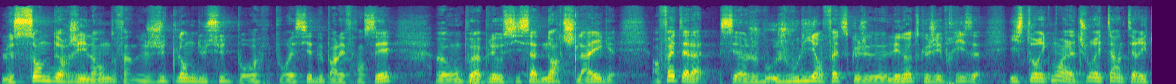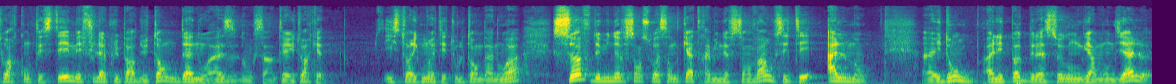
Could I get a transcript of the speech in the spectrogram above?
le Sanderjiland, enfin le Jutland du Sud pour, pour essayer de parler français. Euh, on peut appeler aussi ça Nordschleig. En fait, elle a, je, vous, je, vous, lis en fait ce que les notes que j'ai prises. Historiquement, elle a toujours été un territoire contesté, mais fut la plupart du temps danoise. Donc c'est un territoire qui a historiquement été tout le temps danois, sauf de 1964 à 1920 où c'était allemand. Euh, et donc à l'époque de la Seconde Guerre mondiale,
